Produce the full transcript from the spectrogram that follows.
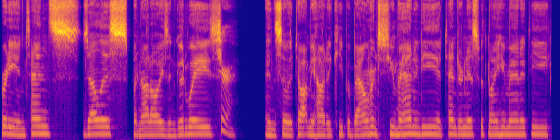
pretty intense, zealous, but not always in good ways. Sure. And so it taught me how to keep a balanced humanity, a tenderness with my humanity.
